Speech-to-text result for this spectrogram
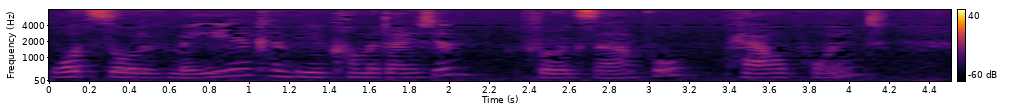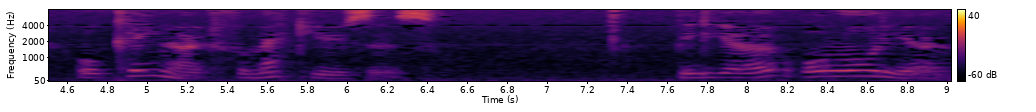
What sort of media can be accommodated, for example, PowerPoint or Keynote for Mac users, video or audio.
